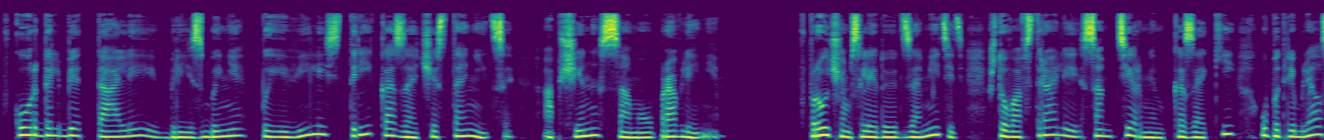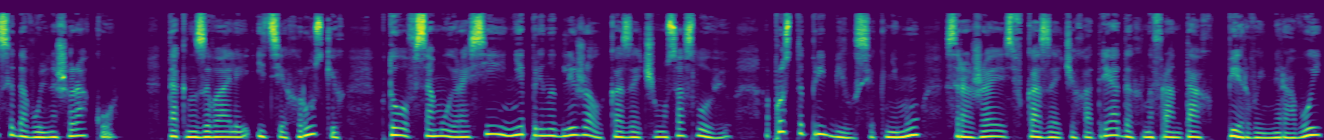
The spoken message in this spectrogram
в Кордальбе, Талии и Брисбене появились три казачьи станицы, общины с самоуправлением. Впрочем, следует заметить, что в Австралии сам термин «казаки» употреблялся довольно широко. Так называли и тех русских, кто в самой России не принадлежал казачьему сословию, а просто прибился к нему, сражаясь в казачьих отрядах на фронтах Первой мировой,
